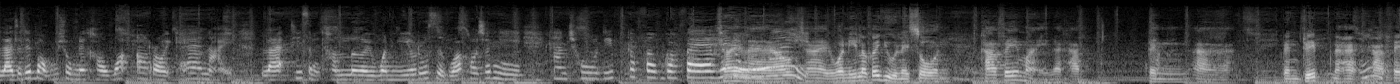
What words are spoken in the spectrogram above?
และจะได้บอกคุณผู้ชมนะคะว่าอร่อยแค่ไหน และที่สำคัญเลยวันนี้รู้สึกว่าเขาจะมีการโชว์ดริฟกาแฟกาแฟให้ใช่ดูด้แล้ววยใช่ วันนี้เราก็อยู่ในโซนคาเฟ่ใหม่นะครับ เป็นอ่าเป็นดริฟนะฮะอืม คาเฟ่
